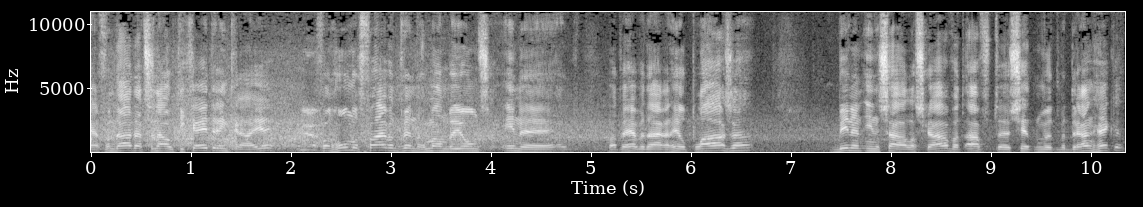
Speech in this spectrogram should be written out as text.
En vandaar dat ze nou ook die catering krijgen. Ja. Van 125 man bij ons in... Uh, want we hebben daar een heel plaza. Binnen in Salascha, wat af te zetten wordt met dranghekken.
